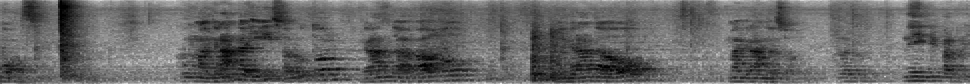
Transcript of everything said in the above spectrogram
boss con una granda i, saluton, granda papo, granda O, ma grande So. Ne, ne parli.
